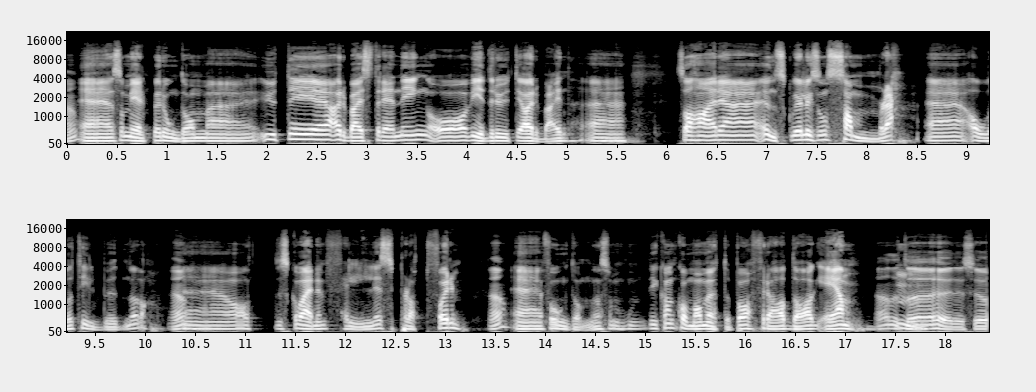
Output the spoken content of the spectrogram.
Ja. Eh, som hjelper ungdom eh, ut i arbeidstrening og videre ut i arbeid. Eh, så her ønsker vi å liksom samle eh, alle tilbudene, da. Ja. Eh, og at det skal være en felles plattform Ja. eh, for ungdommene som de kan komme og møte på fra dag én. Ja, dette Mm. høres jo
